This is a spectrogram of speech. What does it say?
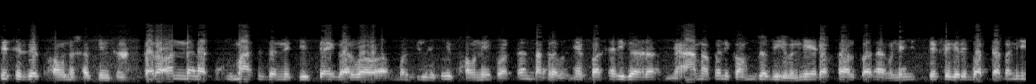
त्यसरी चाहिँ खुवाउन सकिन्छ तर अन्डा मासु जन्ने चिज चाहिँ गर्भवतीलाई चाहिँ खुवाउनै पर्छ नत्र भने पछाडि गएर आमा पनि कमजोरी हुने रक्त अल्पता हुने त्यसै गरी बच्चा पनि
